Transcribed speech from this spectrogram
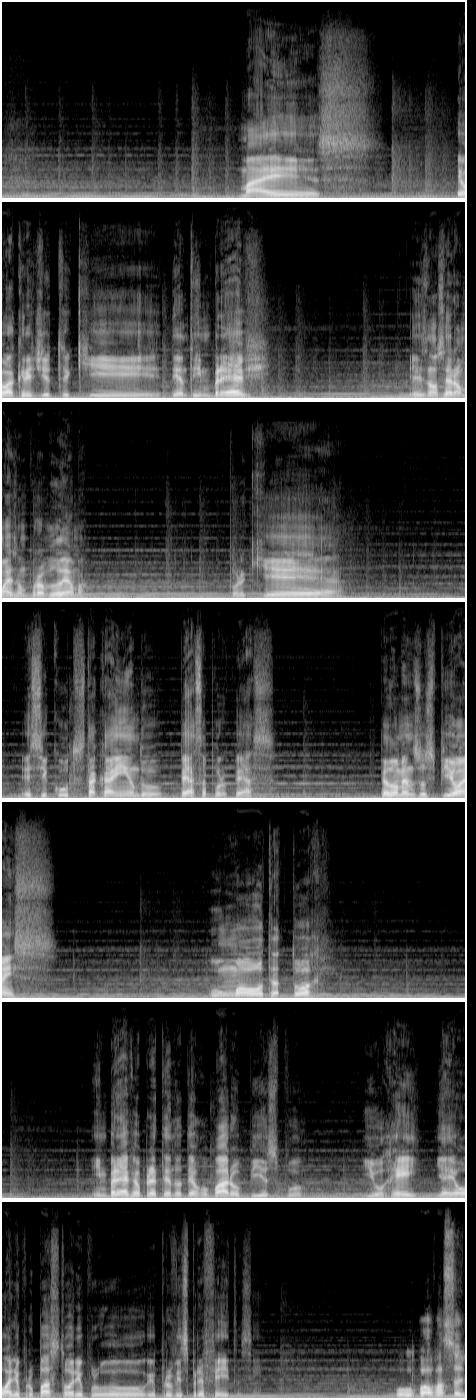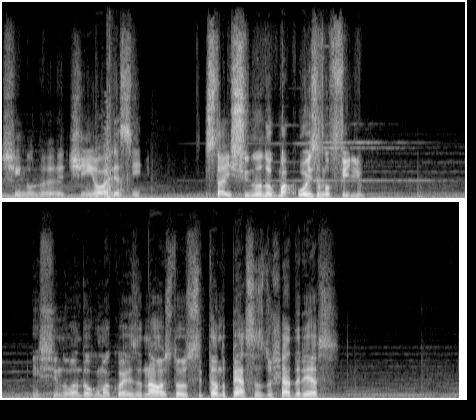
Mas eu acredito que dentro em breve eles não serão mais um problema. Porque esse culto está caindo peça por peça. Pelo menos os peões, uma ou outra torre. Em breve eu pretendo derrubar o bispo e o rei. E aí eu olho pro pastor e pro, e pro vice-prefeito, assim. O, pastor Tim, Tim olha assim. Está insinuando alguma coisa, meu filho? Insinuando alguma coisa? Não, eu estou citando peças do xadrez.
